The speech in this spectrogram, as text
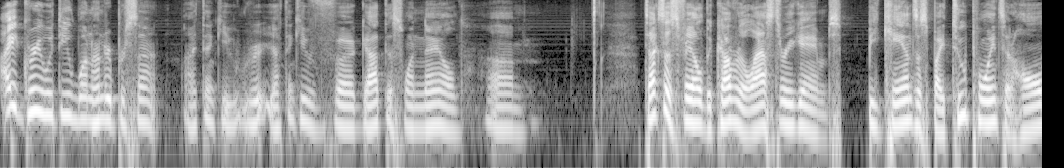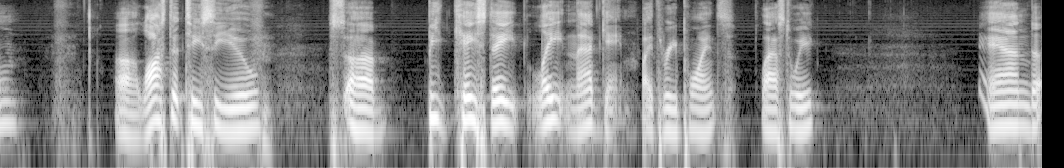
I agree with you 100. percent I think you. Re- I think you've uh, got this one nailed. Um, Texas failed to cover the last three games. Beat Kansas by two points at home. Uh, lost at TCU. Uh, beat K State late in that game by three points last week. And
